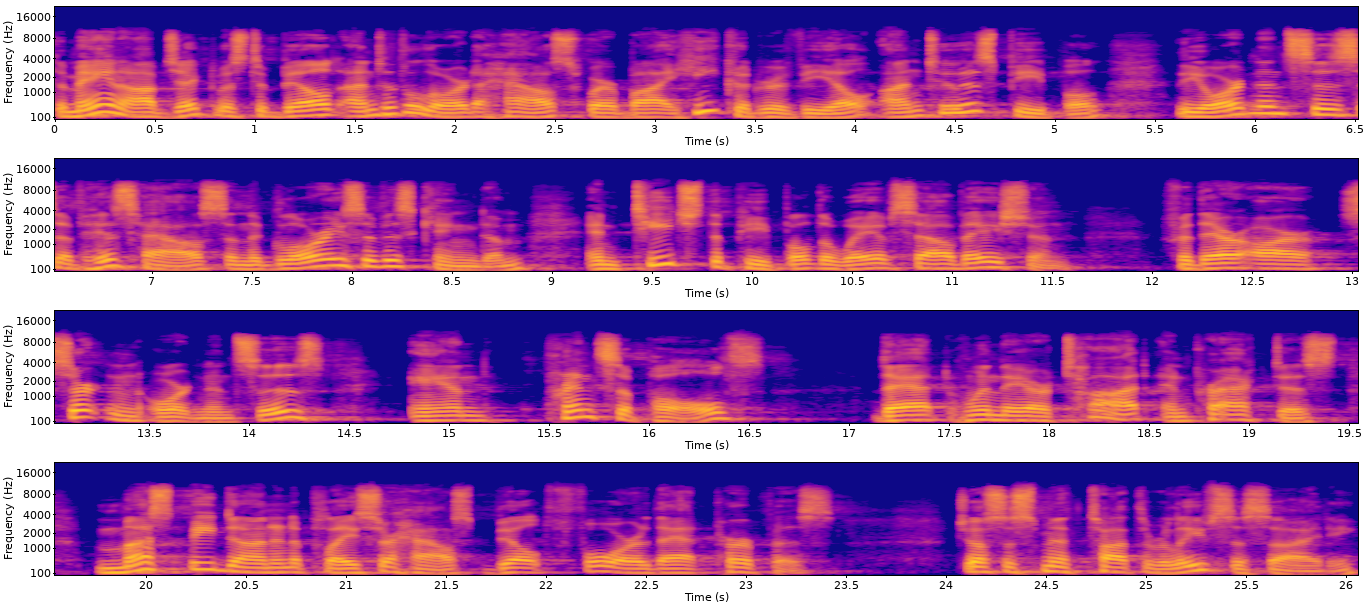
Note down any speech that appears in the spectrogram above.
The main object was to build unto the Lord a house whereby he could reveal unto his people the ordinances of his house and the glories of his kingdom, and teach the people the way of salvation. For there are certain ordinances and principles that, when they are taught and practiced, must be done in a place or house built for that purpose. Joseph Smith taught the Relief Society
